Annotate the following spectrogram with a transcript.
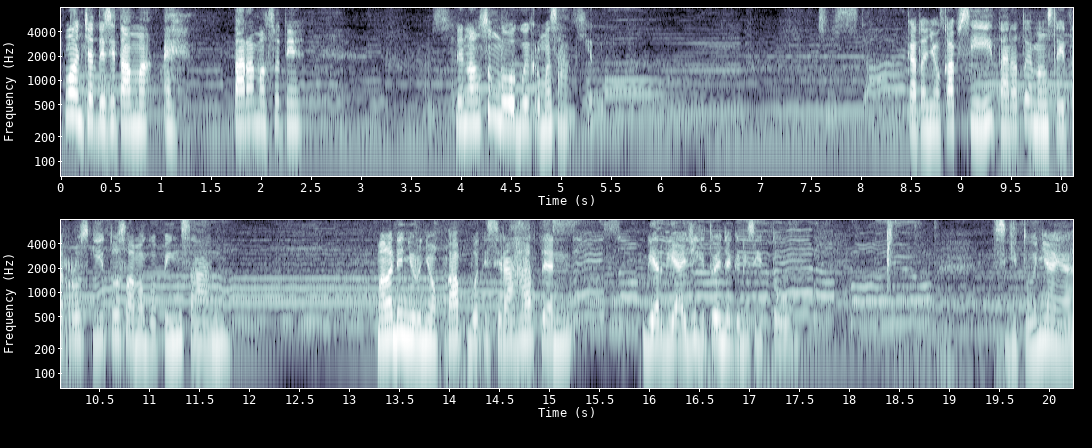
Loncat deh si Tama, eh Tara maksudnya. Dan langsung bawa gue ke rumah sakit. Kata nyokap sih, Tara tuh emang stay terus gitu selama gue pingsan. Malah dia nyuruh nyokap buat istirahat dan biar dia aja gitu yang jaga di situ. Segitunya ya.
